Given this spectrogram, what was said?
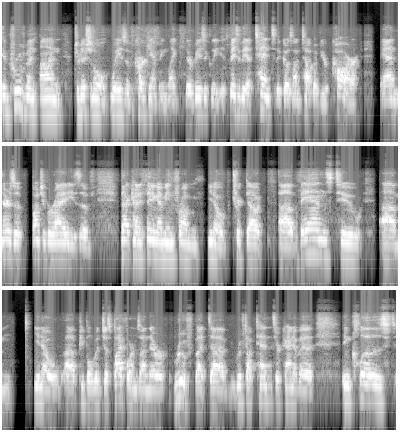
improvement on traditional ways of car camping. Like they're basically, it's basically a tent that goes on top of your car. And there's a bunch of varieties of that kind of thing. I mean, from, you know, tricked out uh, vans to, um, you know, uh, people with just platforms on their roof. But uh, rooftop tents are kind of a, enclosed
